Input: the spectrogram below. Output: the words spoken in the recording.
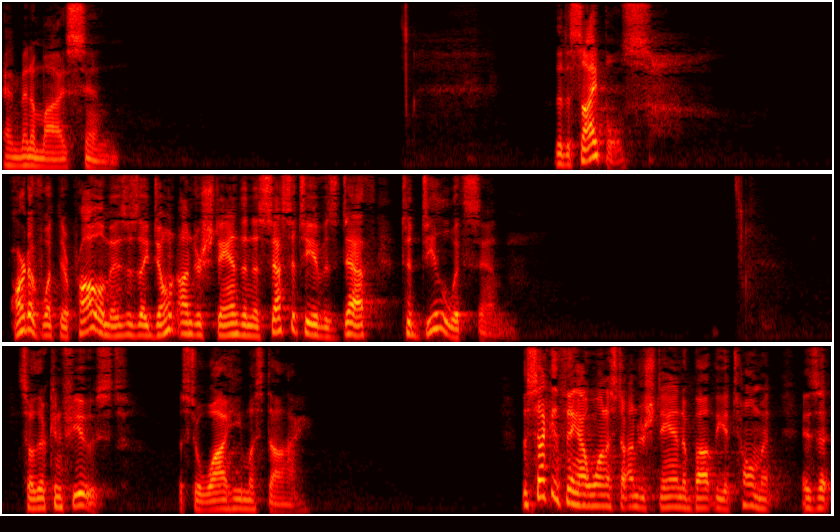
and minimize sin. The disciples Part of what their problem is, is they don't understand the necessity of his death to deal with sin. So they're confused as to why he must die. The second thing I want us to understand about the atonement is that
